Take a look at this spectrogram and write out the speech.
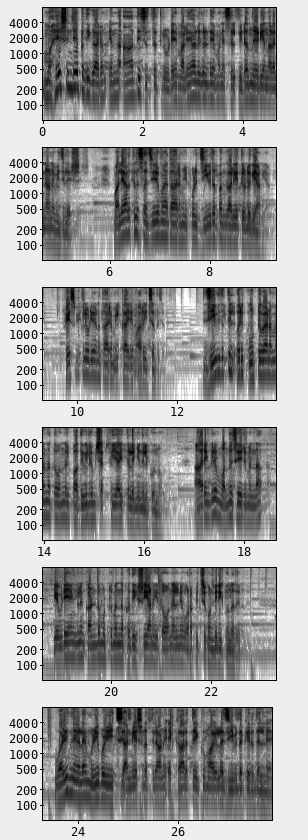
മഹേഷിന്റെ പ്രതികാരം എന്ന ആദ്യ ചിത്രത്തിലൂടെ മലയാളികളുടെ മനസ്സിൽ ഇടം നേടിയ നടനാണ് വിജിലേഷ്. മലയാളത്തിൽ സജീവമായ താരം ഇപ്പോൾ ജീവിത പങ്കാളിയെ തേടുകയാണ്. ഫേസ്ബുക്കിലൂടെയാണ് താരം ഇക്കാര്യം അറിയിച്ചത്. ജീവിതത്തിൽ ഒരു കൂട്ടുവേണമെന്ന തോന്നൽ പതിവിലും ശക്തിയായി തെളിഞ്ഞു നിൽക്കുന്നു. ആരെങ്കിലും വന്നു ചേരുമെന്ന എവിടെയെങ്കിലും കണ്ടുമുട്ടുമെന്ന പ്രതീക്ഷയാണ് ഈ തോന്നലിനെ ഉറപ്പിച്ചുകൊണ്ടിരിക്കുന്നത് വഴിനേളെ മിഴിപൊഴിയിച്ച് അന്വേഷണത്തിലാണ് എക്കാലത്തേക്കുമായുള്ള ജീവിത കരുതലിനെ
